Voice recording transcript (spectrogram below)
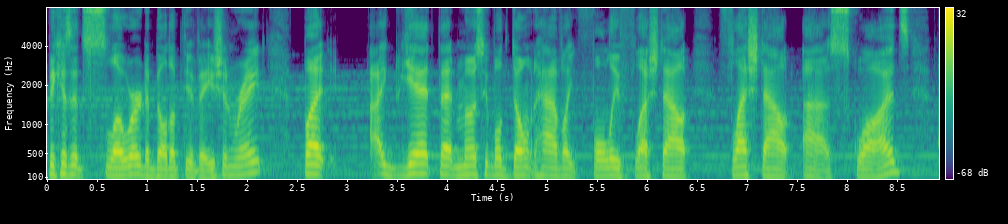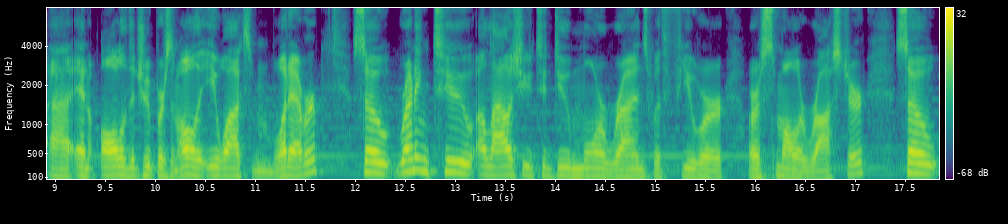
because it's slower to build up the evasion rate, but I get that most people don't have like fully fleshed out, fleshed out uh, squads uh, and all of the troopers and all the Ewoks and whatever. So running two allows you to do more runs with fewer or a smaller roster. So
